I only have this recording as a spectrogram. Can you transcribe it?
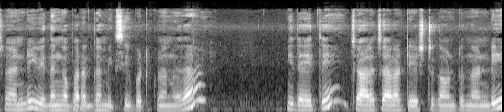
చూడండి ఈ విధంగా బరగ్గా మిక్సీకి పట్టుకున్నాను కదా. ఇదైతే చాలా చాలా టేస్ట్గా ఉంటుందండి.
